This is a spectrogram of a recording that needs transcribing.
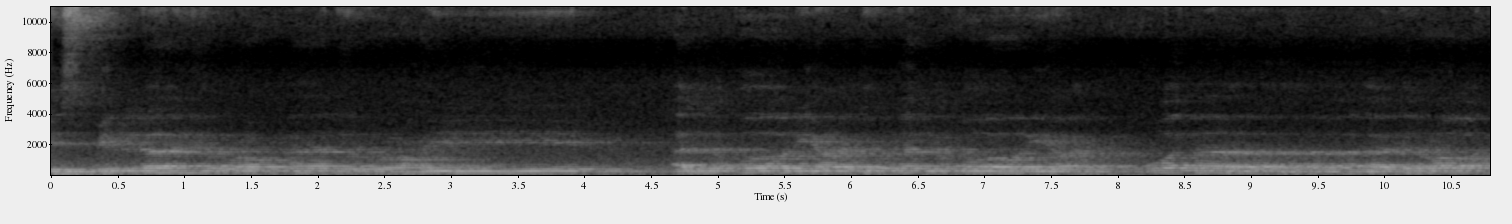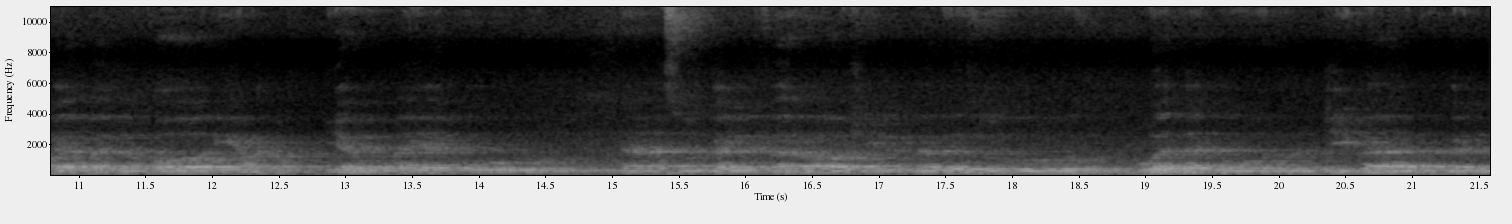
بسم الله الرحمن الرحيم. القارعة ما القارعة؟ وما أدراك ما القارعة؟ يوم يكون الناس كالفراش المبثوث وتكون الجبال كالعهن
